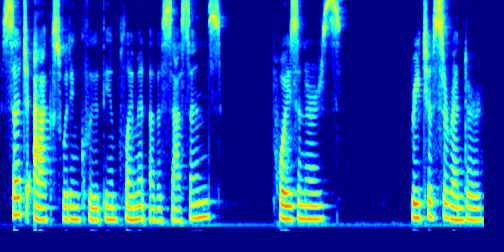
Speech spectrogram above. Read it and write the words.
Such acts would include the employment of assassins, poisoners, breach of surrender,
